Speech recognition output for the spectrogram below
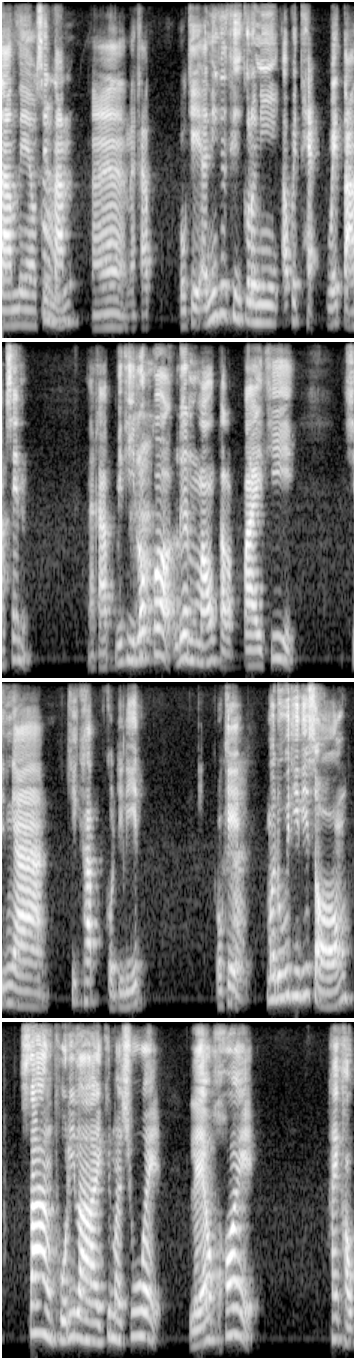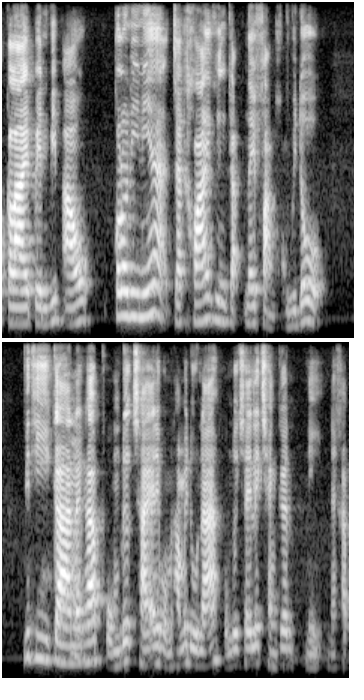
ตามแนวเส้นนั้น อ่า นะครับ โอเค อันนี้ก็คือกรณีเอาไปแท็กไว้ตามเส้นนะครับ วิธีลบก็เลื่อนเมาส์กลับไปที่ชิ้นงาน คลิกครับ กด delete โอเคค่ะมาดูวิธีที่ 2 สร้างโพลีไลน์ขึ้นมาช่วย แล้วค่อยให้เขากลายเป็น whip out กรณีเนี้ยจะคล้ายคลึงกับในฝั่งของ Windows วิธีการนะครับผมเลือกใช้อันนี้ผมทำให้ดูนะ ผมเลือกใช้ rectangle นี่นะครับ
